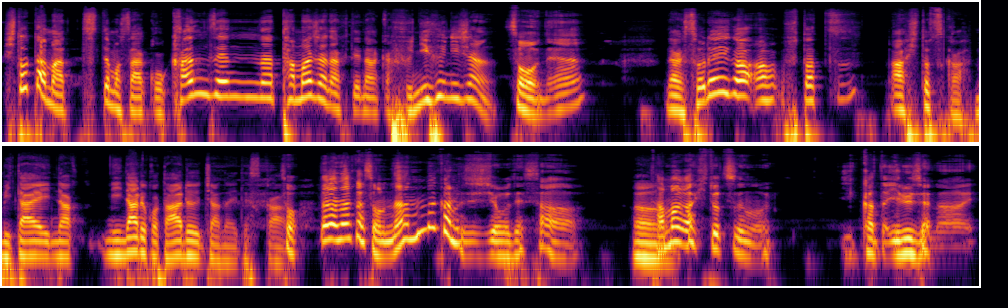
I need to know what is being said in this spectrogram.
一玉っつってもさ、こう完全な玉じゃなくてなんかふにふにじゃん。ー、そうね。だからそれが、あ、二つ？あ、一つか。みたいな、になることあるじゃないですか。そう。だからなんかその何らかの事情でさ、うん。玉が一つの方いるじゃない。はい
